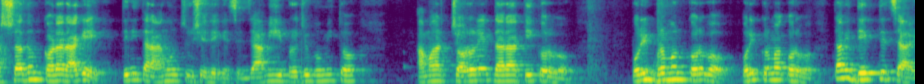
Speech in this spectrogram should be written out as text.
আস্বাদন করার আগে তিনি তার আঙুল চুষে দেখেছেন যে আমি এই ব্রজভূমি তো আমার চরণের দ্বারা কি করব। পরিভ্রমণ করব, পরিক্রমা করব। তা আমি দেখতে চাই,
